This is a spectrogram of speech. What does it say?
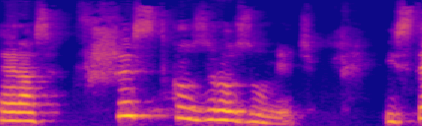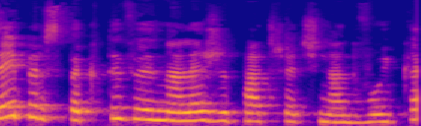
teraz wszystko zrozumieć. I z tej perspektywy należy patrzeć na dwójkę,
